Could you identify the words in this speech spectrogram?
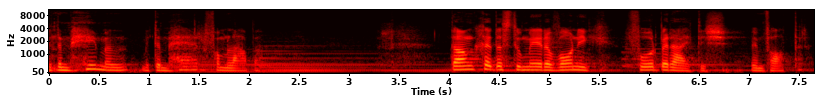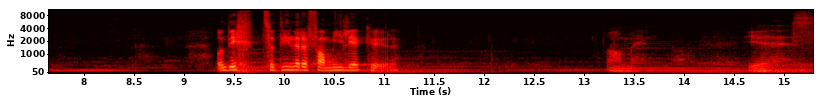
mit dem Himmel, mit dem Herr vom Leben. Danke, dass du mir eine Wohnung vorbereitest beim Vater. Und ich zu deiner Familie gehöre. Amen. Yes.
